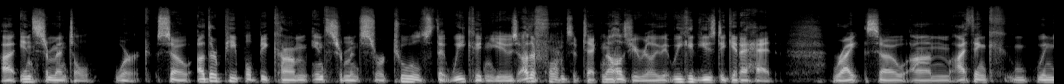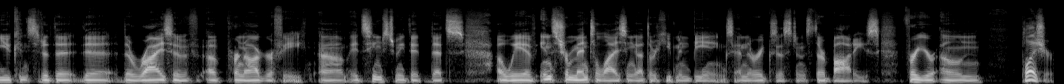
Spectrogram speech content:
uh, instrumental work. So other people become instruments or tools that we can use, other forms of technology really that we could use to get ahead, right? So um, I think when you consider the the the rise of of pornography, um, it seems to me that that's a way of instrumentalizing other human beings and their existence, their bodies, for your own pleasure.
